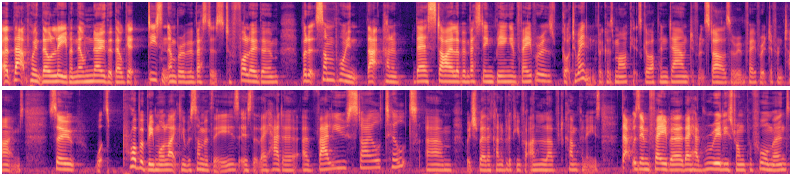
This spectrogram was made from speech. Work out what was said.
at that point they'll leave and they'll know that they'll get decent number of investors to follow them. But at some point that kind of their style of investing being in favor has got to end because markets go up and down, different styles are in favor at different times. So what's probably more likely with some of these is that they had a, a value style tilt, um, which is where they're kind of looking for unloved companies. That was in favour. They had really strong performance,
